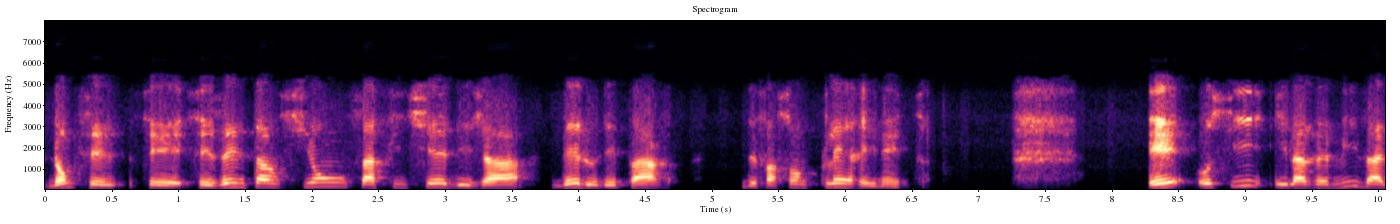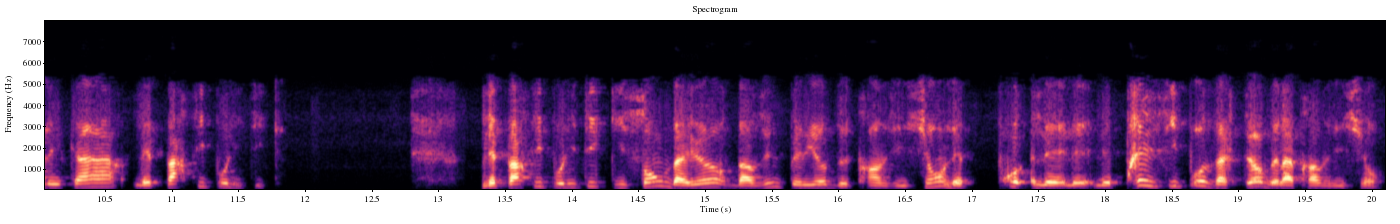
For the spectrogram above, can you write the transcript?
Donc, ces intentions s'affichaient déjà dès le départ de façon claire et nette. Et aussi, il avait mis à l'écart les partis politiques. Les partis politiques qui sont d'ailleurs dans une période de transition les, les, principaux acteurs de la transition.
